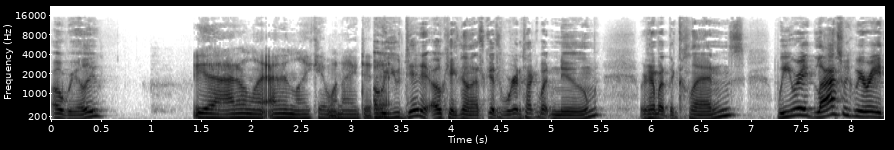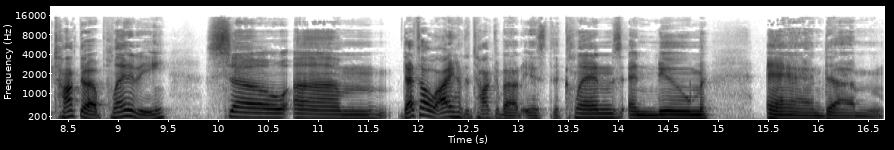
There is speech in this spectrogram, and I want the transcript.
Oh, really? Yeah, I don't like. I didn't like it when I did Oh, it. you did it. Okay, no, that's good. So we're gonna talk about Noom. We're talking about the cleanse. We already last week. We already talked about Plenity. So um, that's all I have to talk about is the cleanse and Noom and um,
